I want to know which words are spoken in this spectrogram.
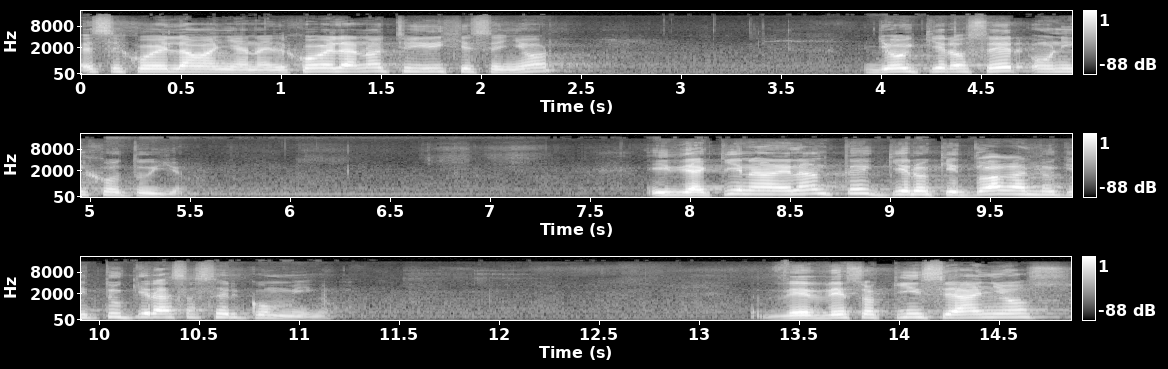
Ese jueves en la mañana, el jueves en la noche y dije, Señor, yo quiero ser un hijo tuyo. Y de aquí en adelante quiero que tú hagas lo que tú quieras hacer conmigo. Desde esos 15 años,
